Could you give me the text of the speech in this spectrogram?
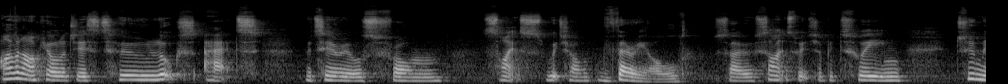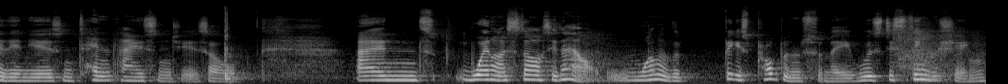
I'm an archaeologist who looks at materials from sites which are very old, so sites which are between 2 million years and 10,000 years old. And when I started out, one of the biggest problems for me was distinguishing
